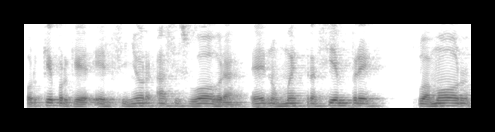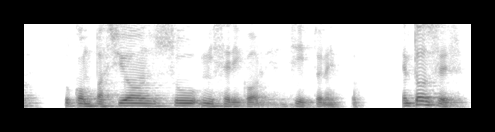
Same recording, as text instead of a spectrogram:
¿Por qué? Porque el Señor hace su obra, nos muestra siempre su amor, su compasión, su misericordia. Insisto en esto. Entonces,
